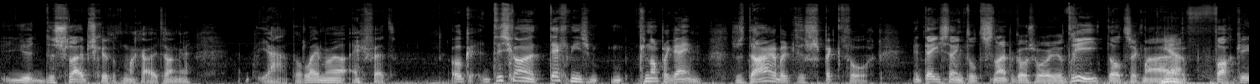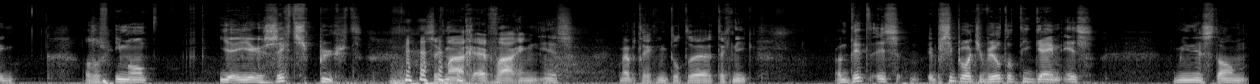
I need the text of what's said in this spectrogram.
je de sluipschutter mag uithangen. Ja, dat lijkt me wel echt vet. Ook, het is gewoon een technisch knappe game. Dus daar heb ik respect voor. In tegenstelling tot Sniper Ghost Warrior 3, dat zeg maar Ja. fucking alsof iemand je in je gezicht spuugt, zeg maar, ervaring is met betrekking tot de techniek. Want dit is in principe wat je wilt dat die game is. Minus dan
